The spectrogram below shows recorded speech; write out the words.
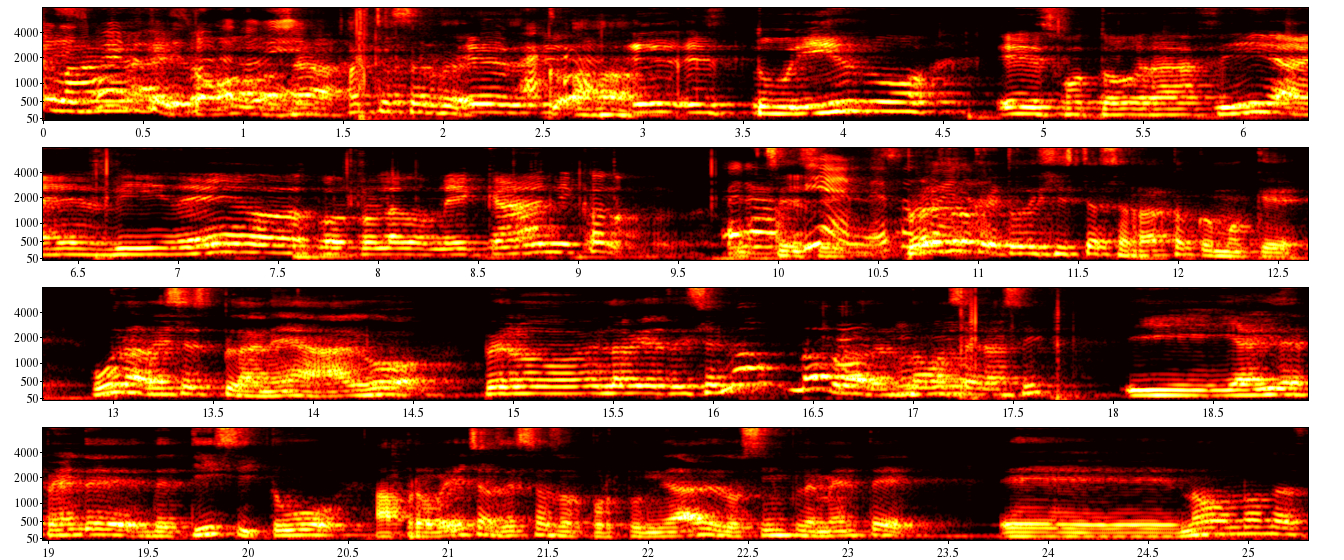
eres bueno, Es todo, o sea, Hay que hacer de... Es, Ajá. es- es turismo, es fotografía, es video, por otro lado mecánico, no. Pero Sí, sí. bien, eso Pero es lo que tú dijiste hace rato, como que uno a veces planea algo, pero en la vida te dice, no, no, brother, no va a ser así. Y, y ahí depende de ti si tú aprovechas de esas oportunidades o simplemente eh, no, no, las,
